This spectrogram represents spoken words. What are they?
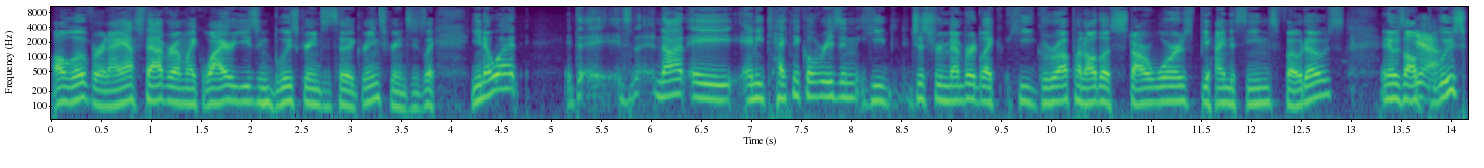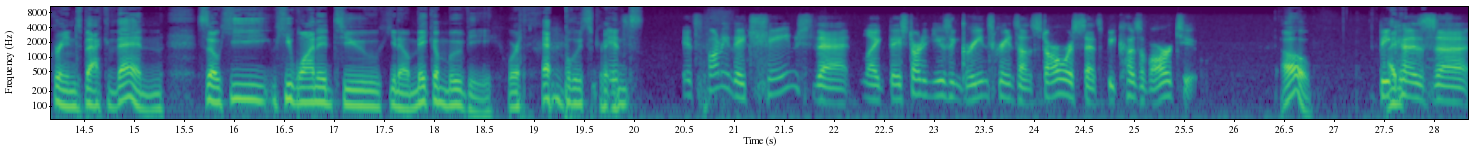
all over and I asked Favreau, I'm like, "Why are you using blue screens instead of green screens?" He's like, "You know what? It, it's not a any technical reason. He just remembered like he grew up on all those Star Wars behind the scenes photos, and it was all Yeah. blue screens back then. So he he wanted to you know make a movie where they had blue screens. It's it's funny they changed that. Like they started using green screens on Star Wars sets because of R two. oh, because uh,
